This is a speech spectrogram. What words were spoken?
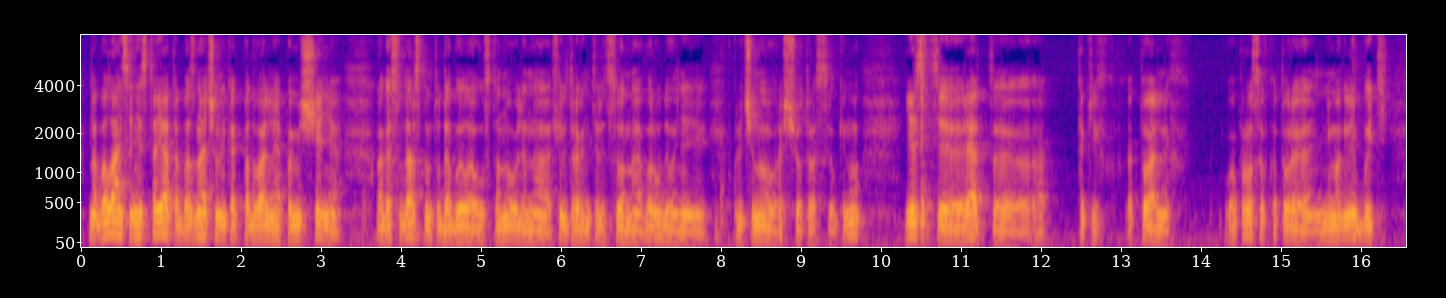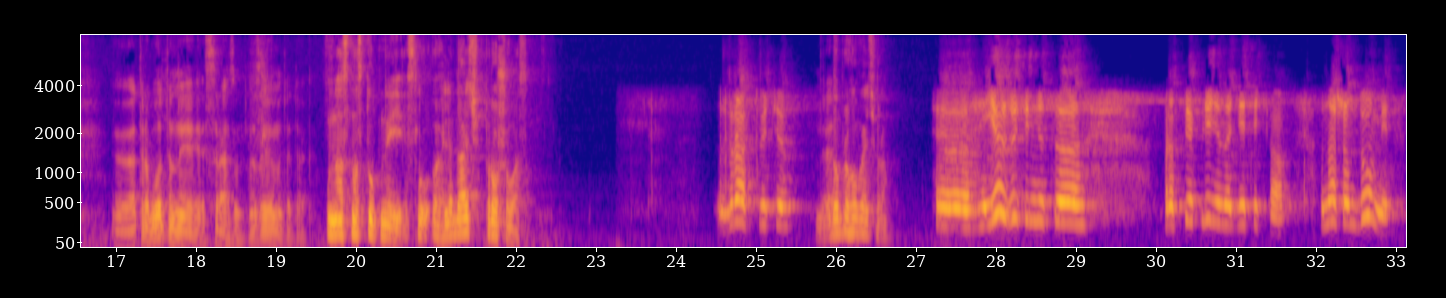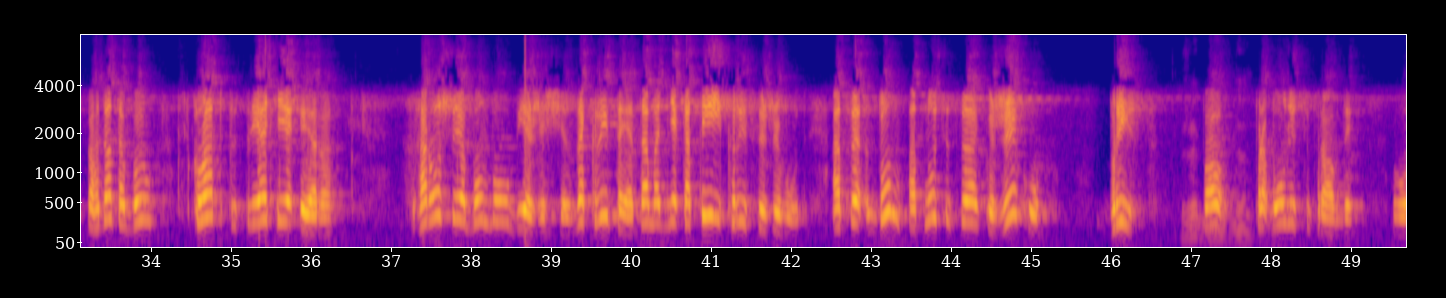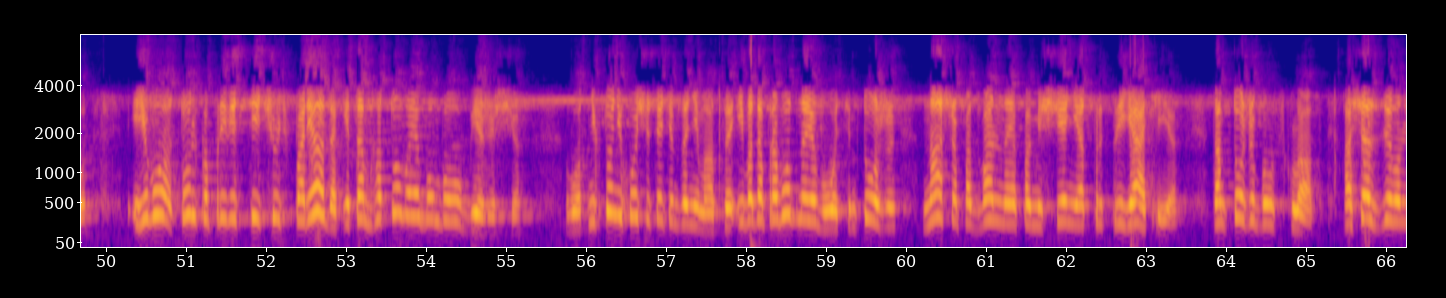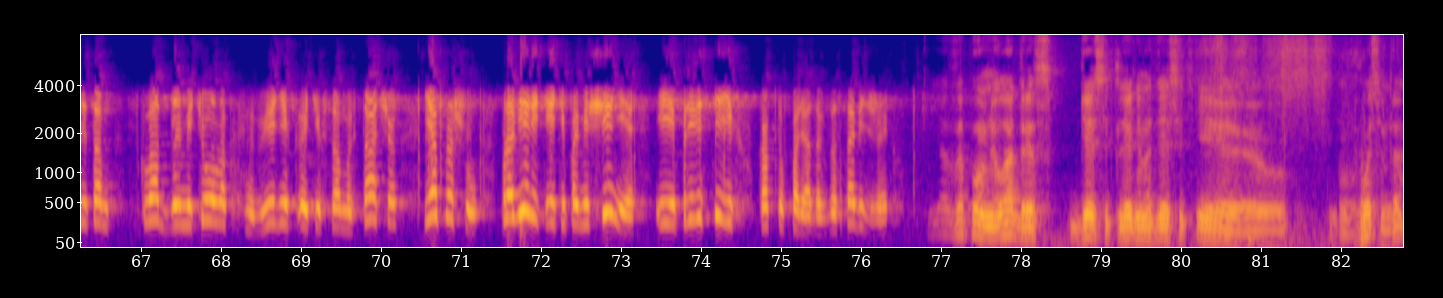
На балансе не стоят, обозначены как подвальное помещение, а государством туда было установлено фильтровентиляционное оборудование и включено в расчет рассылки. Ну, есть э, ряд э, ак- таких актуальных вопросов, которые не могли быть э, отработаны сразу, назовем это так. У нас наступний слу- глядач. Прошу вас. Здравствуйте. Доброго вечора. Э, Я жительница проспект Ленина 10А. В нашем доме когда-то был склад предприятия «Эра». Хорошее бомбоубежище, закрытое, там одни коты и крысы живут. А т- дом относится к ЖЭКу Бриз по, про- улице Правды. Вот. Его только привести чуть в порядок, и там готовое бомбоубежище. Вот. Никто не хочет этим заниматься. И водопроводная 8 тоже наше подвальное помещение от предприятия. Там тоже был склад. А сейчас сделали там склад для метелок, веник этих самых тачек. Я прошу проверить эти помещения и привести их как-то в порядок, заставить ЖЭК. Я запомнил адрес 10, Ленина 10 и э, 8, да?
